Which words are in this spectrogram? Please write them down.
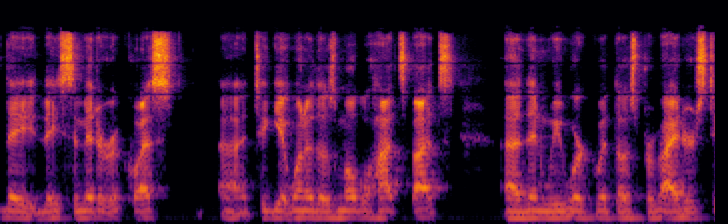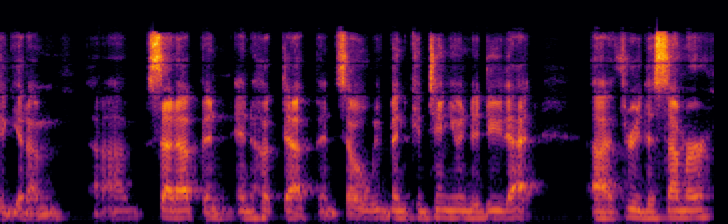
they they submit a request uh, to get one of those mobile hotspots uh, then we work with those providers to get them set up and, and, hooked up. And so we've been continuing to do that uh, through the summer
